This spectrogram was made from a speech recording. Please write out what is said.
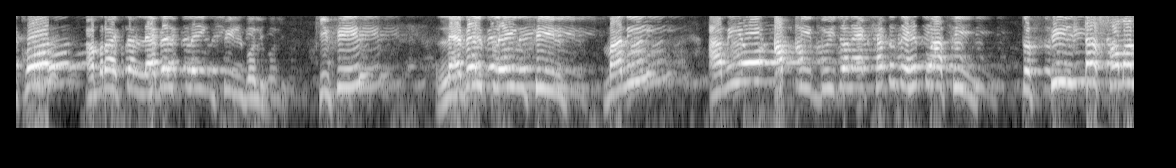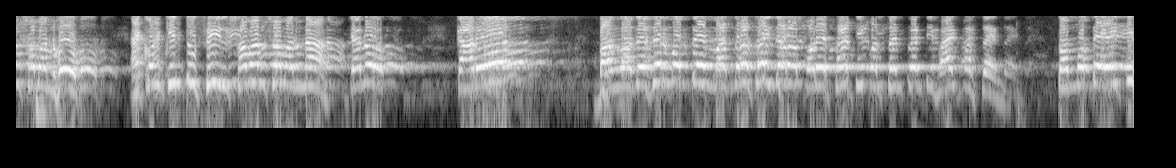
এখন আমরা একটা লেভেল প্লেইং ফিল্ড বলি। কি ফিল্ড লেভেল প্লেইং ফিল্ড মানে আমিও আপনি দুইজন একসাথে যেহেতু আছি, তো ফিল্ডটা সমান সমান হোক। এখন কিন্তু ফিল্ড সমান সমান না। কেন? কারণ বাংলাদেশের মধ্যে মাদ্রাসায় যারা পড়ে thirty percent twenty five percent তার মধ্যে এইটি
